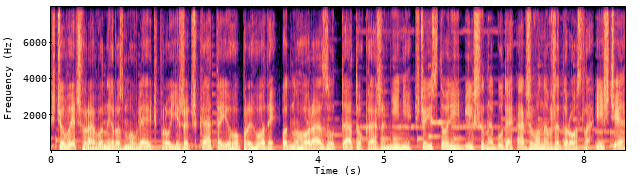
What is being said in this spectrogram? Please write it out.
Щовечора вони розмовляють про їжачка та його пригоди. Одного разу тато каже Ніні, що історії більше не буде, адже вона вже доросла. І ще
